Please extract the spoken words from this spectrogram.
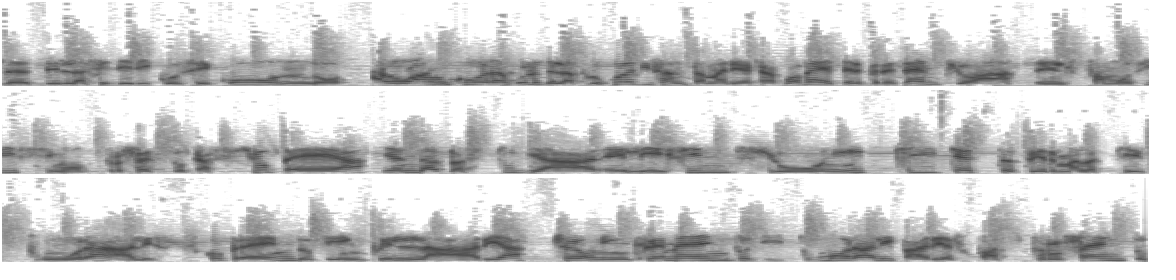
del, della Federico II o ancora quello della Procura di Santa Maria Capovetere, per esempio ha nel famosissimo processo Cassiopea è andato a studiare le esenzioni ticket per malattie tumorali, scoprendo che in quell'area c'è un incremento di tumorali pari al 400%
